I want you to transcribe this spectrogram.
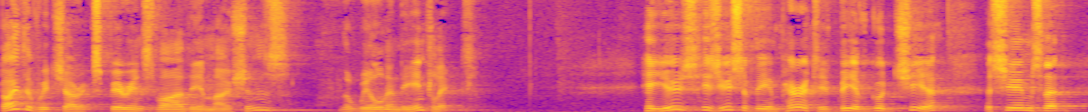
both of which are experienced via the emotions, the will, and the intellect. He used his use of the imperative, be of good cheer, assumes that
